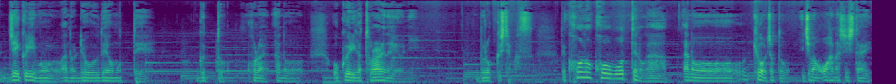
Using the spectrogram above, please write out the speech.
ー、ジェイク・リーもあの両腕を持ってグッとこれあの奥襟が取られないようにブロックしてますでこの攻防っていうのがあの今日ちょっと一番お話ししたい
